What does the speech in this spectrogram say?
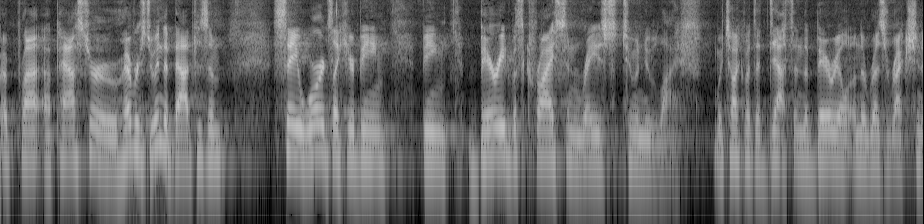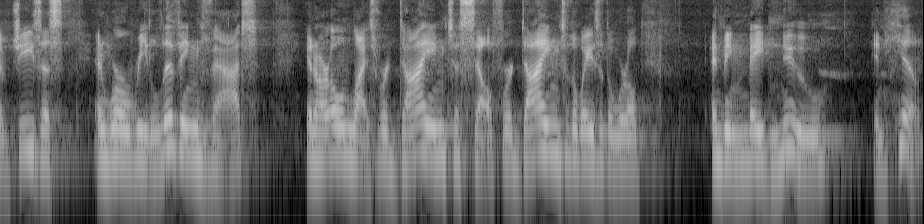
a, a pastor or whoever's doing the baptism say words like you're being, being buried with Christ and raised to a new life. We talk about the death and the burial and the resurrection of Jesus, and we're reliving that in our own lives. We're dying to self, we're dying to the ways of the world, and being made new in Him.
